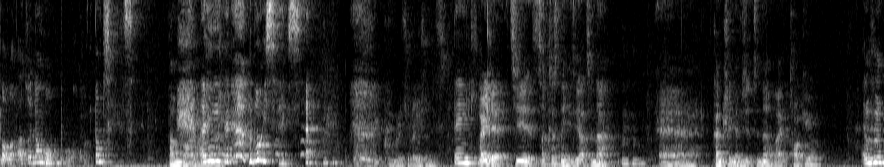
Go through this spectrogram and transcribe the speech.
bộ ở chỗ đông hồ bộ tâm Tama ba? the boy congratulations. Thank you. Ai le chi success na hi zia eh country na visit like tokyo? Mhm,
